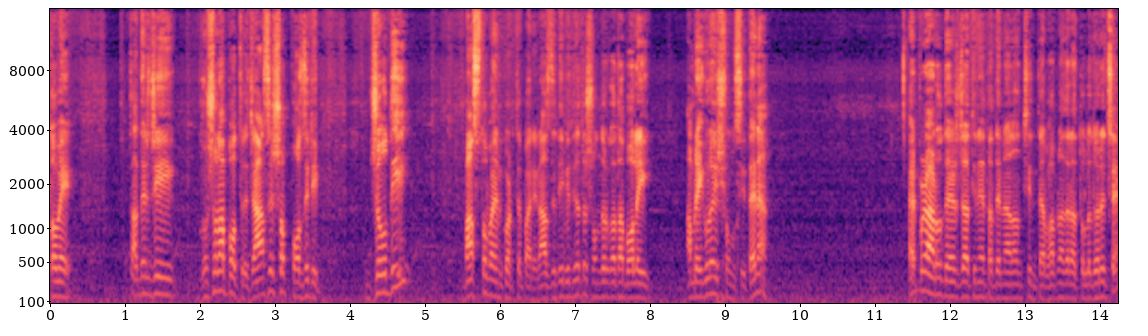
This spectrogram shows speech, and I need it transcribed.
তবে তাদের যে ঘোষণাপত্রে যা আছে সব পজিটিভ যদি বাস্তবায়ন করতে পারে। রাজনীতিবিদরা তো সুন্দর কথা বলেই আমরা এগুলোই শুনছি, তাই না? এরপরে আরও দেশ, জাতি নিয়ে তাদের নানান চিন্তা ভাবনা তারা তুলে ধরেছে।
